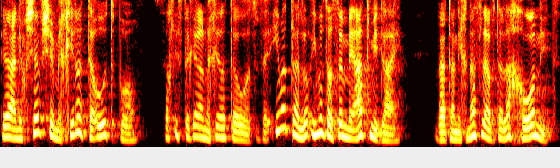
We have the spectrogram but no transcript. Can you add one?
תראה, אני חושב שמחיר הטעות פה, צריך להסתכל על מחיר הטעות, ואם אתה, לא, אתה עושה מעט מדי, ואתה נכנס לאבטלה כרונית,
